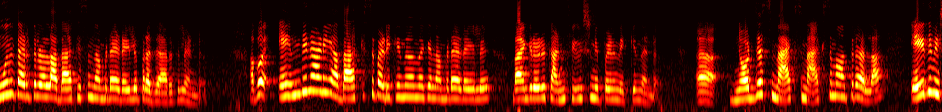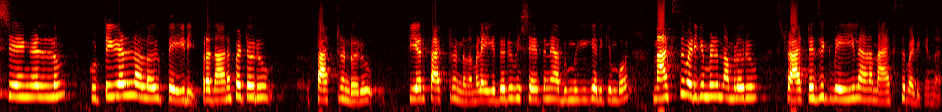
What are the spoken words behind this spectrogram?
മൂന്ന് തരത്തിലുള്ള അബാക്കസും നമ്മുടെ ഇടയിൽ പ്രചാരത്തിലുണ്ട്. അപ്പോൾ എന്തിനാണ് ഈ അബാക്കസ് പഠിക്കുന്നതെന്നൊക്കെ നമ്മുടെ ഇടയിൽ ഭയങ്കര ഒരു കൺഫ്യൂഷൻ ഇപ്പോഴും നിൽക്കുന്നുണ്ട്. നോട്ട് ജസ്റ്റ് മാത്സ് മാത്സ് മാത്രമല്ല ഏത് വിഷയങ്ങളിലും കുട്ടികളിലുള്ള ഒരു പേടി പ്രധാനപ്പെട്ട ഒരു ഫാക്ടർ ഉണ്ട് ഒരു ഫിയർ ഫാക്ടർ ഉണ്ട്. നമ്മൾ ഏതൊരു വിഷയത്തിനെ അഭിമുഖീകരിക്കുമ്പോൾ മാത്സ് പഠിക്കുമ്പോഴും നമ്മളൊരു സ്ട്രാറ്റജിക് വേയിലാണ് മാത്സ് പഠിക്കുന്നത്.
